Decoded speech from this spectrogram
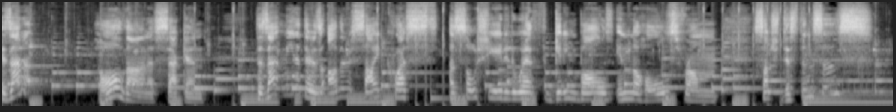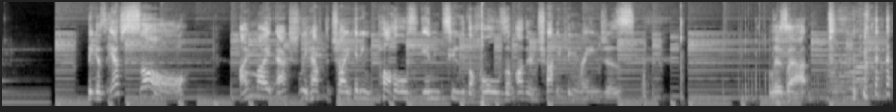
Is that a... Hold on a second. Does that mean that there's other side quests associated with getting balls in the holes from such distances? Because if so, I might actually have to try hitting balls into the holes of other driving ranges. Well, there's that.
